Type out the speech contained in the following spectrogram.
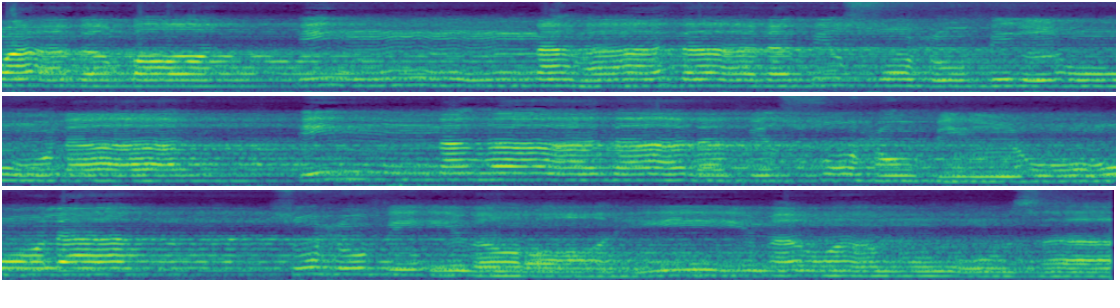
وأبقى. إن هذا لفي الصحف الأولى. إن هذا لفي الصحف الأولى. صحف إبراهيم وموسى.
